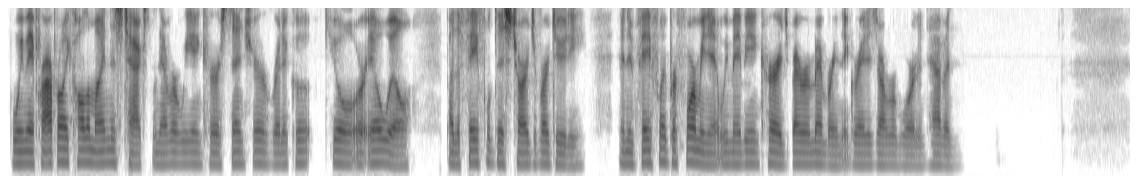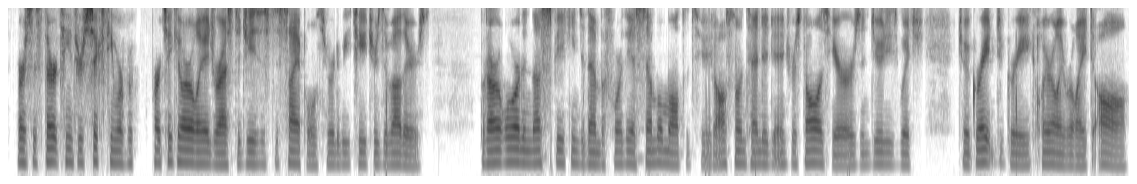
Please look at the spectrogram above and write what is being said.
But we may properly call to mind this text whenever we incur censure, ridicule, or ill will by the faithful discharge of our duty, and in faithfully performing it we may be encouraged by remembering that great is our reward in heaven. Verses 13 through 16 were particularly addressed to Jesus' disciples who were to be teachers of others. But our Lord, in thus speaking to them before the assembled multitude, also intended to interest all his hearers in duties which, to a great degree, clearly relate to all.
